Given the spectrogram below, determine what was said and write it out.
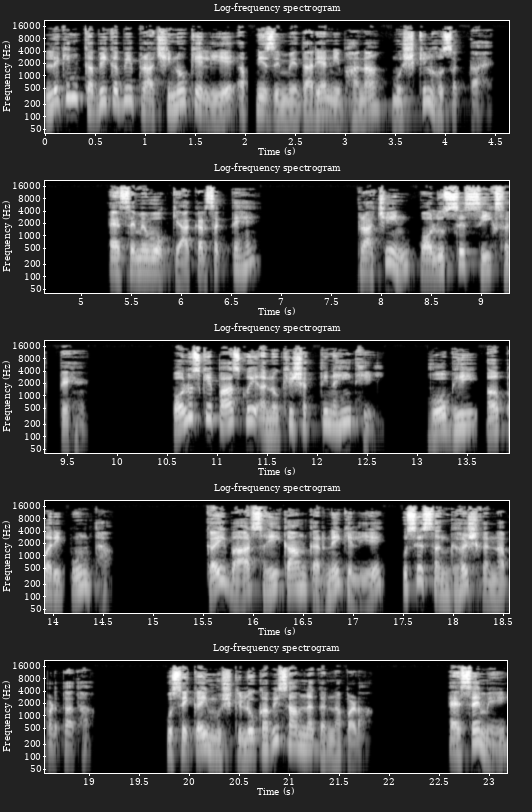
लेकिन कभी कभी प्राचीनों के लिए अपनी जिम्मेदारियाँ निभाना मुश्किल हो सकता है। ऐसे में वो क्या कर सकते हैं? प्राचीन पॉलुस से सीख सकते हैं। पॉलुस के पास कोई अनोखी शक्ति नहीं थी। वो भी अपरिपूर्ण था। कई बार सही काम करने के लिए उसे संघर्ष करना पड़ता था। उसे कई मुश्किलों का भी सामना करना पड़ा। ऐसे में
